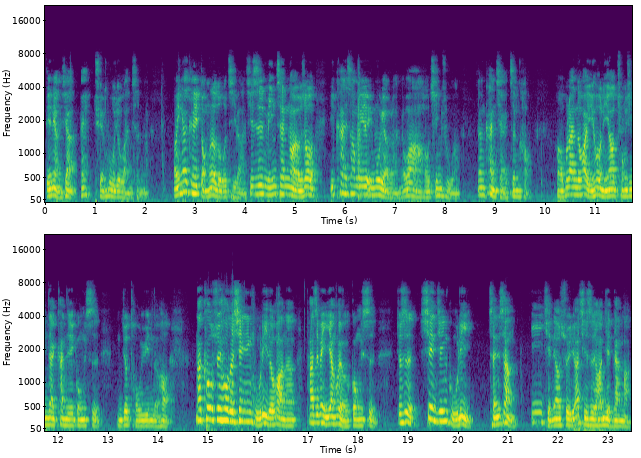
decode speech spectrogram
点两下，哎，全部就完成了，哦，应该可以懂那个逻辑啦。其实名称哦，有时候一看上面就一目了然，哇，好清楚啊，这样看起来真好，好，不然的话以后你要重新再看这些公式，你就头晕了哈。那扣税后的现金股利的话呢，它这边一样会有个公式，就是现金股利乘上一减掉税率，啊，其实很简单嘛，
